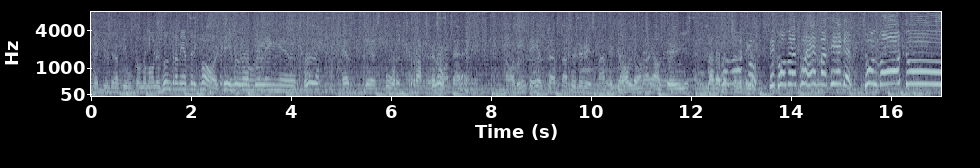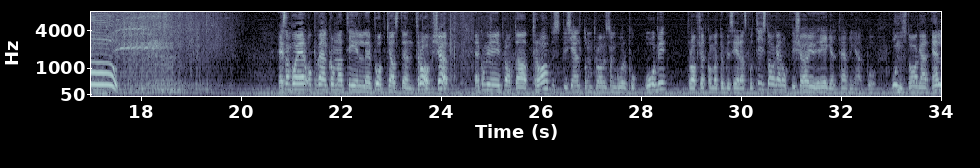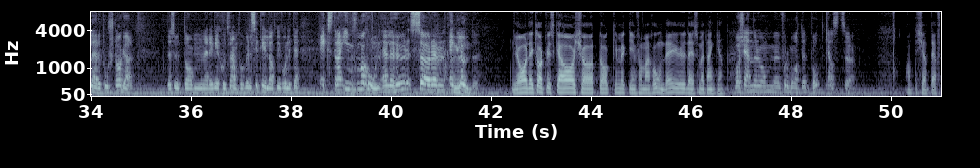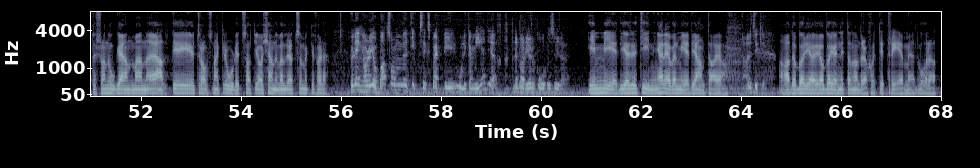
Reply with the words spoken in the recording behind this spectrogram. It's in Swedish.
Travet 2014. De har nu 100 meter kvar till... 64 ombildning 2. Ett eh, spårtrappelopp. Ja, det är inte helt lätt naturligtvis, men jag har ju alltid laddat upp sig lite grann. Vi kommer att få hemmaseger! Solvato! Hejsan på er och välkomna till podcasten Travkött. Här kommer vi prata trav, speciellt om travet som går på Åby. Travkött kommer att publiceras på tisdagar och vi kör ju i regel tävlingar på onsdagar eller torsdagar. Dessutom när det är V75 får vi väl se till att vi får lite extra information, eller hur Sören Englund? Ja, det är klart vi ska ha kött och mycket information. Det är ju det som är tanken. Vad känner du om formatet podcast Sören? Jag har inte känt efter så noga än, men alltid är travsnack roligt så att jag känner väl rätt så mycket för det. Hur länge har du jobbat som tipsexpert i olika medier? När började du på Åby och så vidare? I medier, tidningar är väl media antar jag. Ja, det tycker jag. Ja, då började jag började 1973 med vårat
